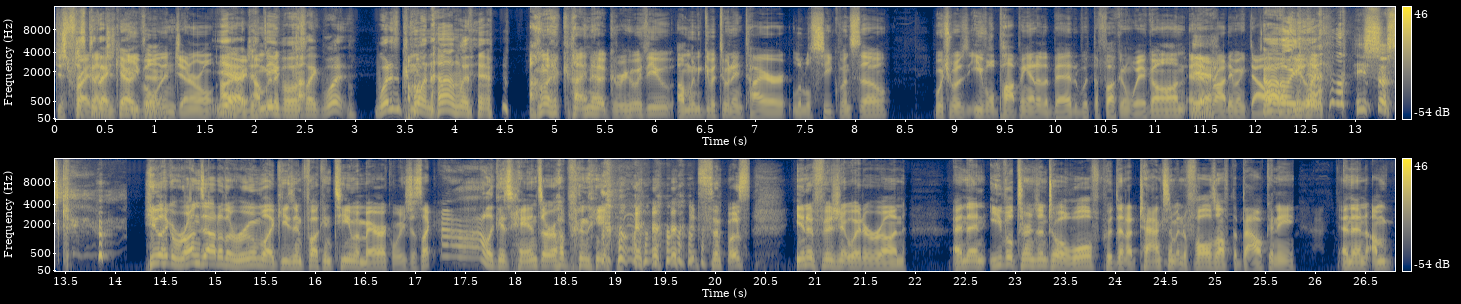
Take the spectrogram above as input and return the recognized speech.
just Just night, just character. evil in general. Yeah, right, just I'm gonna, Evil. It's like, what? What is going on with him? I'm gonna kind of agree with you. I'm gonna give it to an entire little sequence though, which was evil popping out of the bed with the fucking wig on, and Yeah. then Roddy McDowall. Oh, he yeah. like He's so scared. He like runs out of the room like he's in fucking Team America, where he's just like ah, like his hands are up in the air. it's the most inefficient way to run. And then Evil turns into a wolf, who then attacks him and falls off the balcony. And then I'm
